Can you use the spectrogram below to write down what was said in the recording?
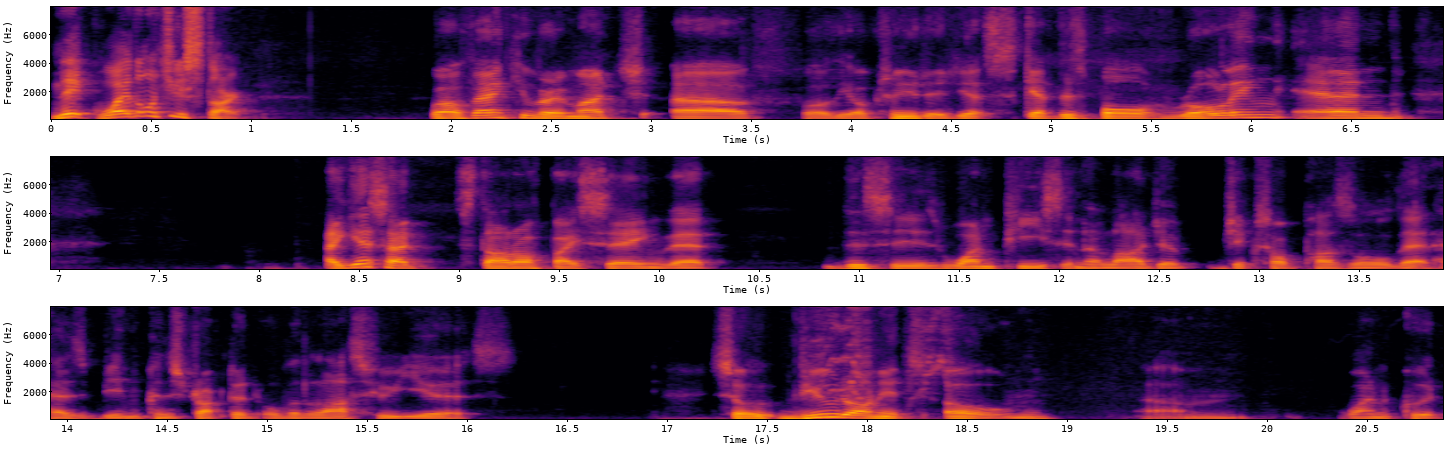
Nick, why don't you start? Well, thank you very much uh, for the opportunity to just get this ball rolling. And I guess I'd start off by saying that this is one piece in a larger jigsaw puzzle that has been constructed over the last few years. So, viewed on its own, um, one could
